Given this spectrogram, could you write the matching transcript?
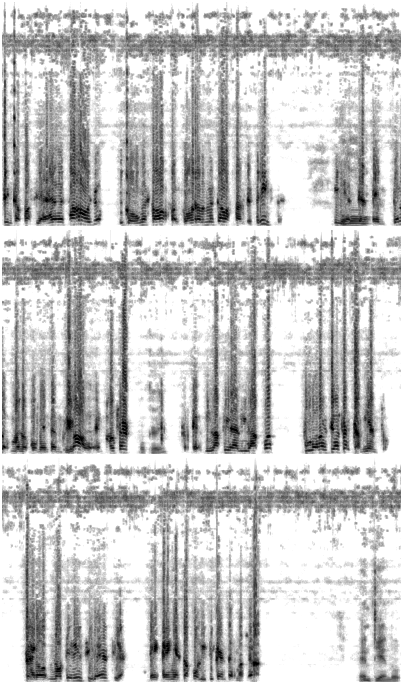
sin capacidades de desarrollo y con un estado Falcón realmente bastante triste. Y él, me lo comenta en privado. Entonces, eh, la finalidad pues pudo haber sido acercamiento, pero no tiene incidencia en esta política internacional. Entiendo.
